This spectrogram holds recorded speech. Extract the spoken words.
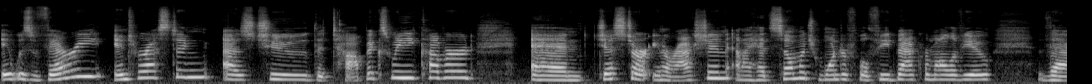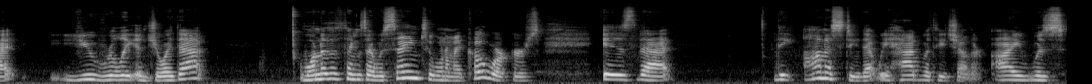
it was very interesting as to the topics we covered and just our interaction. And I had so much wonderful feedback from all of you that you really enjoyed that one of the things I was saying to one of my coworkers is that the honesty that we had with each other. I was,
